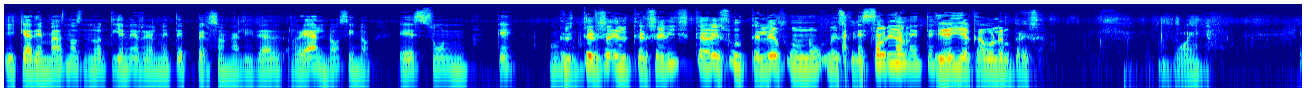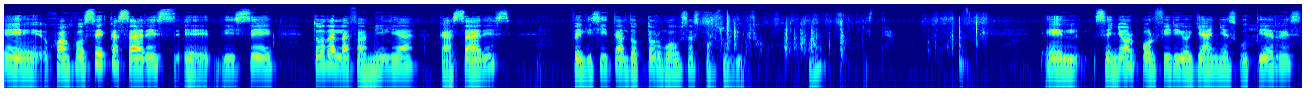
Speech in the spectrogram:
y que además no, no tiene realmente personalidad real, ¿no? Sino es un El, el, tercerista es un teléfono, un escritorio y ahí acabó la empresa. Bueno, eh, Juan José Casares eh, dice, toda la familia Casares felicita al doctor Bousas por su libro. El señor Porfirio Yáñez Gutiérrez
